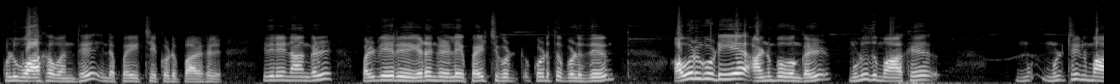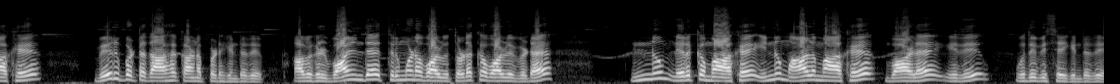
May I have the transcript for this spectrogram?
குழுவாக வந்து இந்த பயிற்சியை கொடுப்பார்கள். இதில் நாங்கள் பல்வேறு இடங்களிலே பயிற்சி கொடுத்த பொழுது அவர்களுடைய அனுபவங்கள் முழுதுமாக மு- முற்றிலுமாக வேறுபட்டதாக காணப்படுகின்றது. அவர்கள் வாழ்ந்த திருமண வாழ்வு தொடக்க வாழ்வை விட இன்னும் நெருக்கமாக இன்னும் ஆழமாக வாழ இது உதவி செய்கின்றது.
